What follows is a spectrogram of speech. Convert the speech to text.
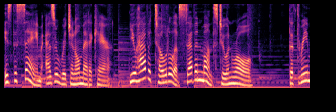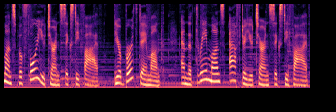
is the same as Original Medicare. You have a total of seven months to enroll the three months before you turn 65, your birthday month, and the three months after you turn 65.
